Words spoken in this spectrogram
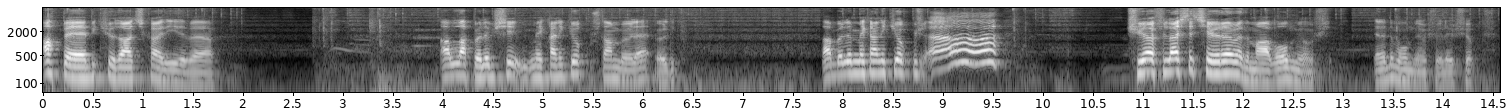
Ah be bir Q daha çıkaydı iyiydi be. Allah böyle bir şey mekanik yokmuş lan böyle öldük. Lan böyle mekanik yokmuş. Aa! Q'ya flash'la çeviremedim abi olmuyormuş. Denedim olmuyormuş öyle bir şey yokmuş.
